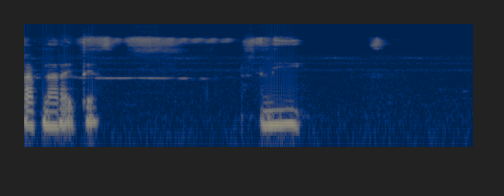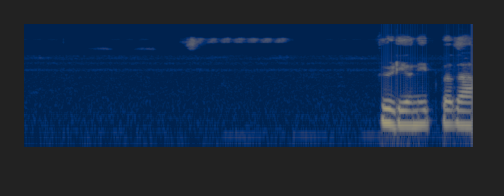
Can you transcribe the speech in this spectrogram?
कापणार आहे ते. आणि व्हिडिओ नीट बघा.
